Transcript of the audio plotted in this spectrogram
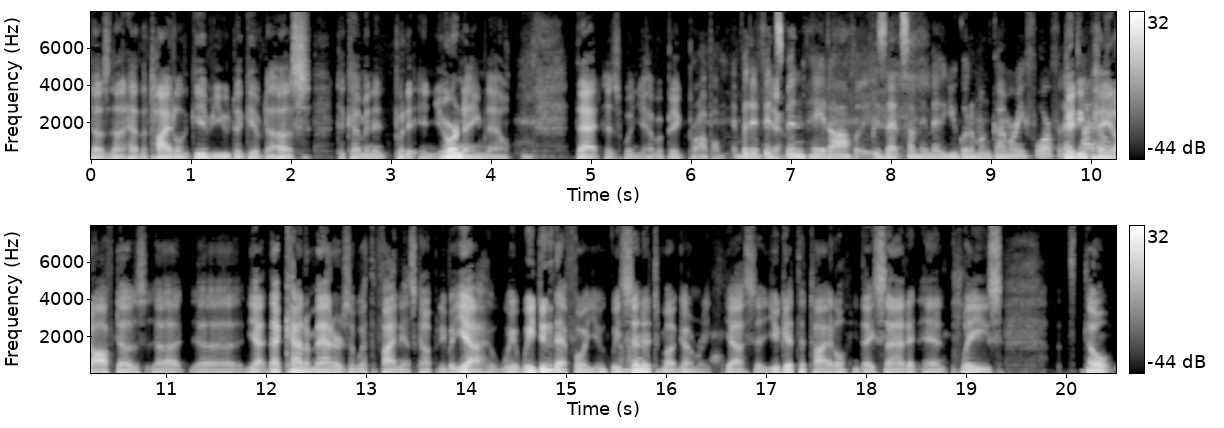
does not have the title to give you to give to us to come in and put it in your name now, that is when you have a big problem. But if it's Yeah. been paid off, is that something that you go to Montgomery for for that bidding title? paid off does uh, uh, yeah that kind of matters with the finance company but yeah we, we do that for you Uh-huh. we send it to montgomery yes you get the title they sign it and please don't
